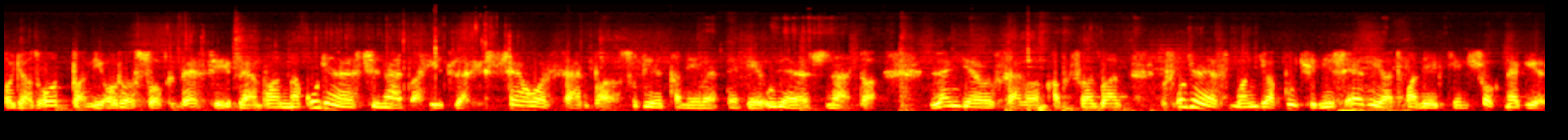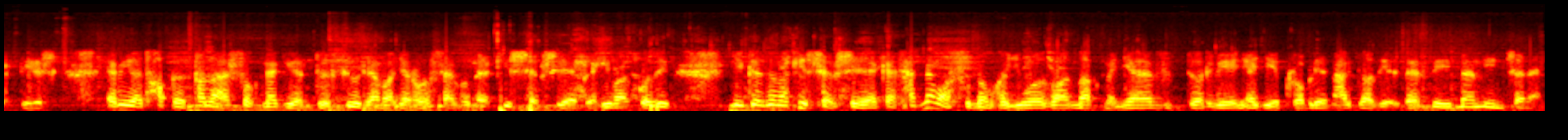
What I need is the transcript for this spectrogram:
hogy az ottani oroszok veszélyben vannak. Ugyanezt csinálta Hitler is Csehországban, a szudéta németeknél, ugyanezt csinálta Lengyelországgal kapcsolatban. Most ugyanezt mondja Putyin is, emiatt van egyébként sok megértés, emiatt talán sok megértő fülre Magyarországon, mert kisebbségekre hivatkozik, miközben a kisebbségeket, hát nem azt mondom, hogy jól vannak, mert nyelvtörvény, egyéb problémák, de azért veszélyben nincsenek.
